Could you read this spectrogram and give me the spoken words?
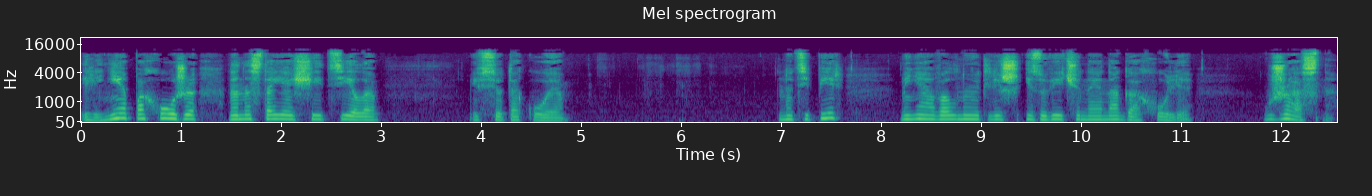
или не похожи на настоящее тело и все такое. Но теперь меня волнует лишь изувеченная нога Холли. Ужасно,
